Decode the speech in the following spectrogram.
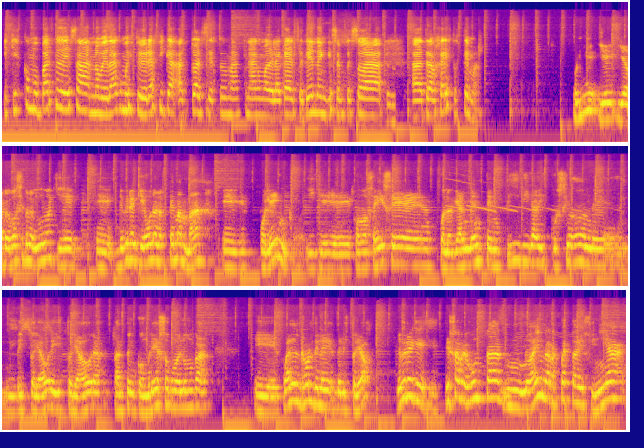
y que es como parte de esa novedad como historiográfica actual, ¿cierto? Más que nada como de la década del 70 en que se empezó a, trabajar estos temas. Oye, y, a propósito de lo mismo, que eh, yo creo que uno de los temas más eh, polémicos y que, como se dice coloquialmente en típica discusión de, historiadores y historiadoras, tanto en congreso como en un bar, eh, ¿cuál es el rol del, del historiador? Yo creo que esa pregunta no hay una respuesta definida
